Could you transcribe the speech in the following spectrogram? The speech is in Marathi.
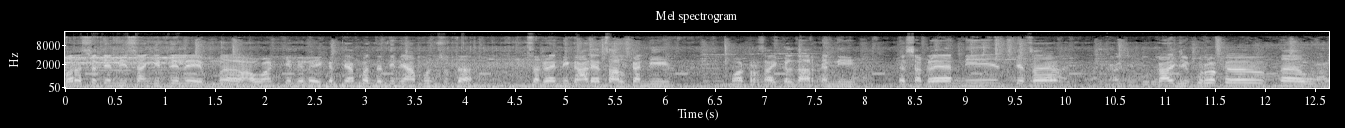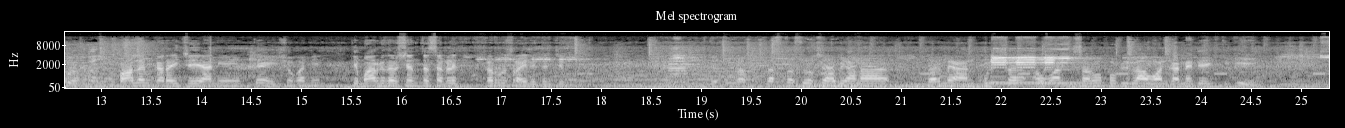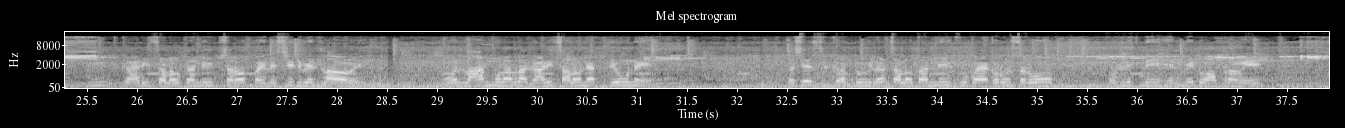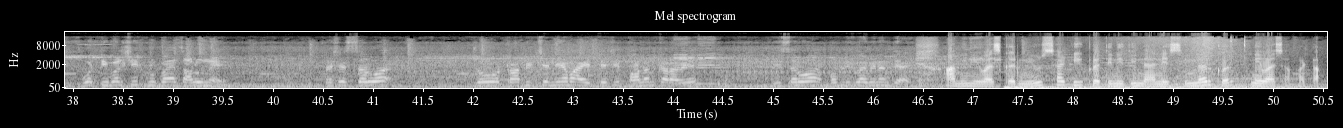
बरंचसं त्यांनी सांगितलेलं आहे म- आव्हान केलेलं आहे. का त्या पद्धतीने आपण सुद्धा सगळ्यांनी गाड्या चालकांनी मोटरसायकल धारकांनी त्या सगळ्यांनी त्याचं काळजीपूर्वक पालन करायचे आणि त्या हिशोबाने ते मार्गदर्शन तर सगळे करूनच राहिले त्यांचे. रस्ता सुरक्षा अभियाना दरम्यान पुढचं आव्हान सर्व पब्लिकला आव्हान करण्यात येते की की गाडी चालवताना सर्वात पहिले सीट बेल्ट लावावे. व लहान मुलांना गाडी चालवण्यात देऊ नये. तसेच टू व्हीलर चालवताना कृपया करून सर्व पब्लिकने हेल्मेट वापरावे व टेबल सीट कृपया चालू नये. तसेच सर्व जो ट्रॅफिकचे नियम आहेत त्याचे पालन करावे ही सर्व पब्लिकला विनंती आहे. आम्ही निवासकर न्यूजसाठी प्रतिनिधी ज्ञानेश सिन्नरकर नेवासा फाटा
